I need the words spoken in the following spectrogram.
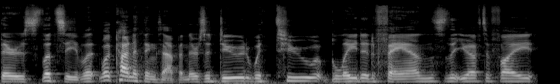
there's let's see, what, what kind of things happen? There's a dude with two bladed fans that you have to fight.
